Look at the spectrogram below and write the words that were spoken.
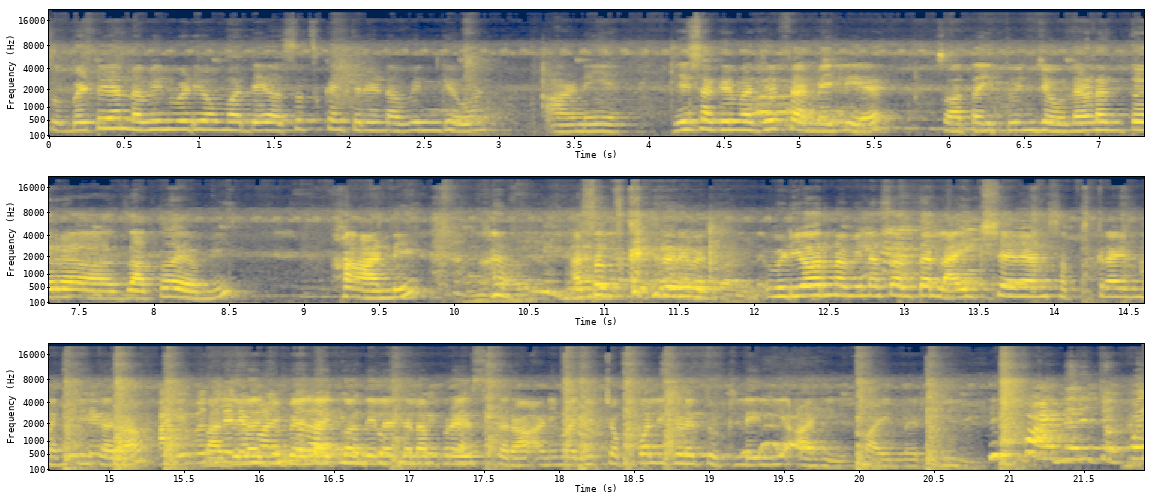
सो भेटूया नवीन व्हिडिओमध्ये असंच काहीतरी नवीन घेऊन. आणि हे सगळे माझे फॅमिली आहे सो आता इथून जेवल्यानंतर जातोय आम्ही. आणि असंच काहीतरी व्हिडिओवर नवीन असाल तर लाईक शेअर आणि सबस्क्राईब नक्की करा. बाजूला जे बेल आयकॉन दिलंय त्याला प्रेस करा. आणि माझी चप्पल इकडे तुटलेली आहे फायनली फायनली चप्पल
